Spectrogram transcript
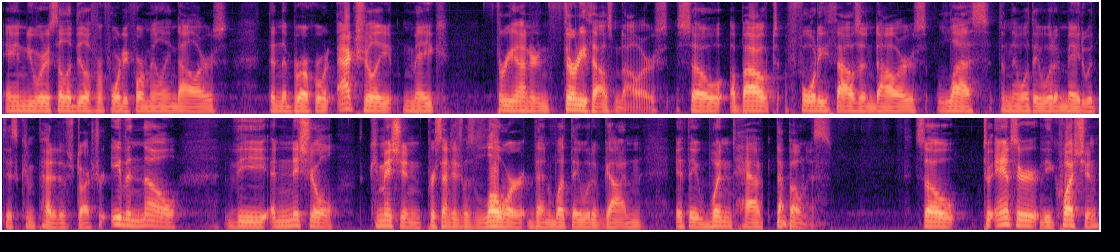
and you were to sell a deal for $44 million, then the broker would actually make $330,000. So about $40,000 less than what they would have made with this competitive structure, even though the initial commission percentage was lower than what they would have gotten if they wouldn't have that bonus. So to answer the question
